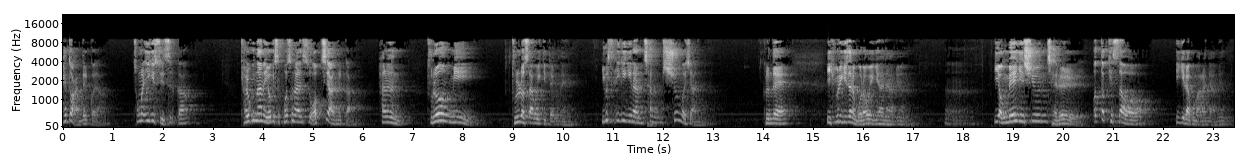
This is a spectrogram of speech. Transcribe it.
해도 안 될 거야. 정말 이길 수 있을까? 결국 나는 여기서 벗어날 수 없지 않을까 하는 두려움이 둘러싸고 있기 때문에 이것을 이기기라는 참 쉬운 것이 아닙니다. 그런데 이 히브리 기자는 뭐라고 얘기하냐면 어, 이 얽매이긴 쉬운 죄를 어떻게 싸워 이기라고 말하냐면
